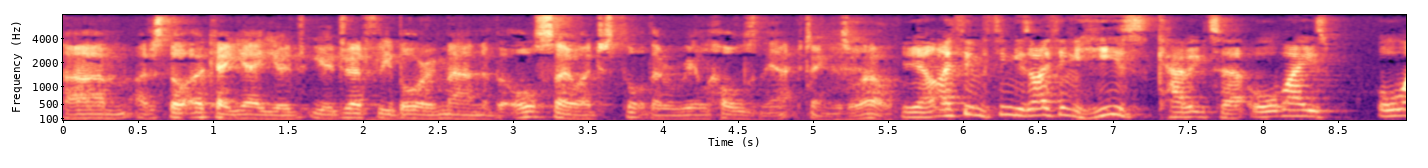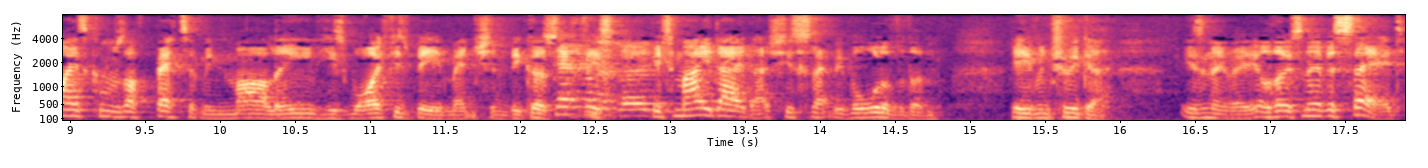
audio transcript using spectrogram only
Um, I just thought, okay, yeah, you're, you're a dreadfully boring man, but also I just thought there were real holes in the acting as well. Yeah, I think the thing is, I think his character always always comes off better when Marlene, his wife, is being mentioned because it's, it's made out that she slept with all of them, even Trigger, isn't it? Really? Although it's never said,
